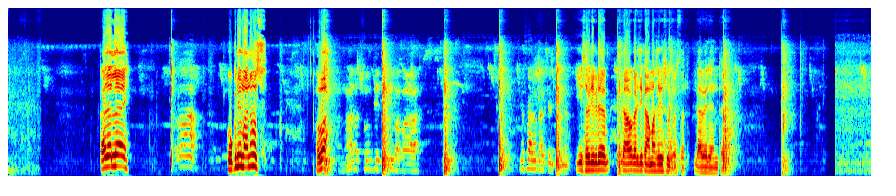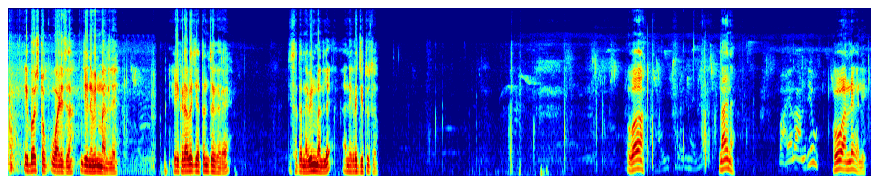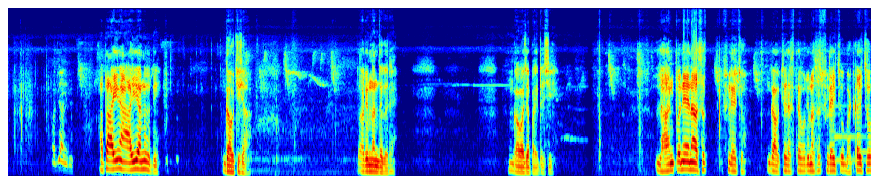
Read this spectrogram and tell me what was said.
काय चाललंय? कोकणी माणूस. बाबा. ही सगळी इकडे गावाकडची कामं सगळी सुरू असतात गावेल्यानंतर. हे बस स्टॉप वाडीचं जे नवीन बांधलं आहे हे इकडे आपलं जतनचं घर आहे. जे सध्या नवीन बांधलं आहे आणि इकडे जितूचं. वा. नाही नाही. बायाला आण देऊ. हो आणले खाली. कधी आणली? आता आई आई आणत होती. गावची शाळा. अरुंदांचं घर आहे. गावाच्या पायथ्याशी. लहानपणी आहे ना असंच फिरायचो. गावच्या रस्त्यावरून असंच फिरायचो भटकायचो.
